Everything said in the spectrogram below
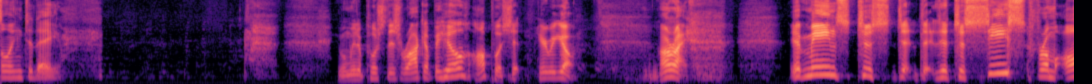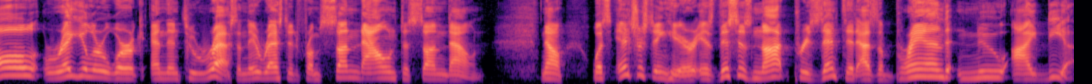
going today. You want me to push this rock up a hill? I'll push it. Here we go. All right. It means to, to, to, cease from all regular work and then to rest. And they rested from sundown to sundown. Now, what's interesting here is this is not presented as a brand new idea.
